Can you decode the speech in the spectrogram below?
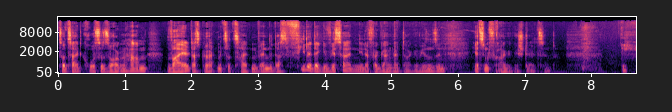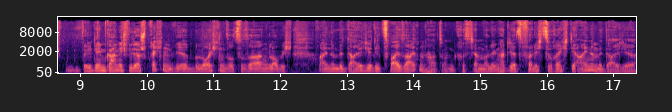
zurzeit große Sorgen haben, weil, das gehört mit zur Zeitenwende, dass viele der Gewissheiten, die in der Vergangenheit da gewesen sind, jetzt in Frage gestellt sind. Ich will dem gar nicht widersprechen. Wir beleuchten sozusagen, glaube ich, eine Medaille, die zwei Seiten hat. Und Christian Mölling hat jetzt völlig zu Recht die eine Medaille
